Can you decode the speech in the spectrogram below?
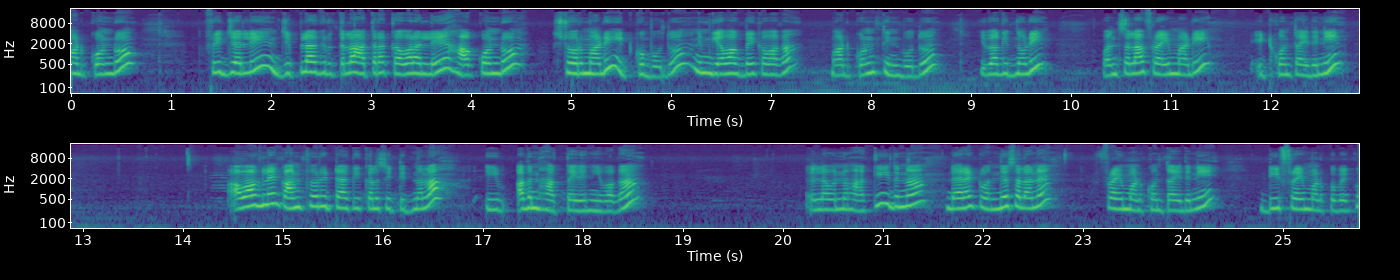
ಮಾಡಿಕೊಂಡು ಫ್ರಿಜ್ಜಲ್ಲಿ ಜಿಪ್ಲಾಗಿರುತ್ತಲ್ಲ ಆ ಥರ ಕವರಲ್ಲಿ ಹಾಕ್ಕೊಂಡು ಸ್ಟೋರ್ ಮಾಡಿ ಇಟ್ಕೋಬೋದು. ನಿಮ್ಗೆ ಯಾವಾಗ ಬೇಕು ಅವಾಗ ಮಾಡ್ಕೊಂಡು ತಿನ್ಬೋದು. ಇವಾಗ ಇದು ನೋಡಿ ಒಂದು ಸಲ ಫ್ರೈ ಮಾಡಿ ಇಟ್ಕೊತಾ ಇದ್ದೀನಿ. ಆವಾಗಲೇ ಕಾರ್ನ್ಫ್ಲೋರ್ ಹಿಟ್ಟು ಹಾಕಿ ಕಲಸಿಟ್ಟಿದ್ನಲ್ಲ, ಈ ಅದನ್ನು ಹಾಕ್ತಾಯಿದ್ದೀನಿ ಇವಾಗ. ಎಲ್ಲವನ್ನು ಹಾಕಿ ಇದನ್ನು ಡೈರೆಕ್ಟ್ ಒಂದೇ ಸಲನೇ ಫ್ರೈ ಮಾಡ್ಕೊತಾ ಇದ್ದೀನಿ. ಡೀಪ್ ಫ್ರೈ ಮಾಡ್ಕೋಬೇಕು.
